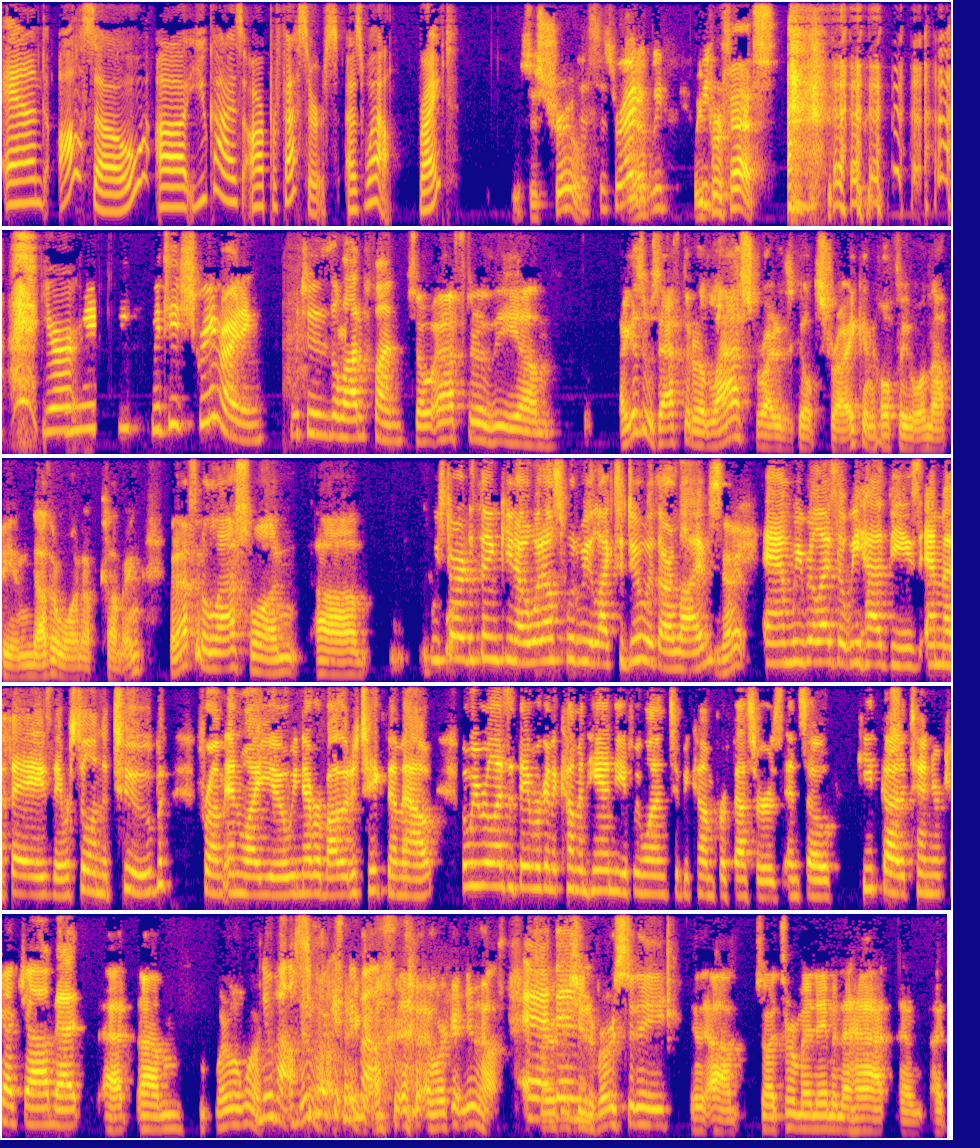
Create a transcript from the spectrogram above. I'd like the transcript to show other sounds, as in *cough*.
And also, uh, you guys are professors as well, right? This is true. This is right. Yeah. We, we, we- profess. *laughs* You're we we teach screenwriting, which is a lot of fun. So after the, um, I guess it was after the last Writers Guild strike, and hopefully it will not be another one upcoming. But after the last one, um, We started to think, you know, what else would we like to do with our lives? right, And we realized that we had these MFAs. They were still in the tube from NYU. We never bothered to take them out, but we realized that they were going to come in handy if we wanted to become professors. And so Keith got a tenure track job at at um, where do I work? Newhouse. You work at There you. Newhouse. *laughs* I work at Newhouse. and Syracuse then University. And, um, so I threw my name in the hat, and I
